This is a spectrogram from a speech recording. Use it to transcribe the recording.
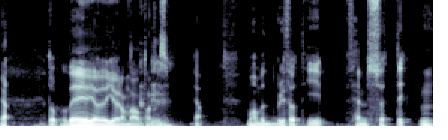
Ja. Og det gjør, gjør han da antakeligvis. Mohammed blir født i 570, Mm.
